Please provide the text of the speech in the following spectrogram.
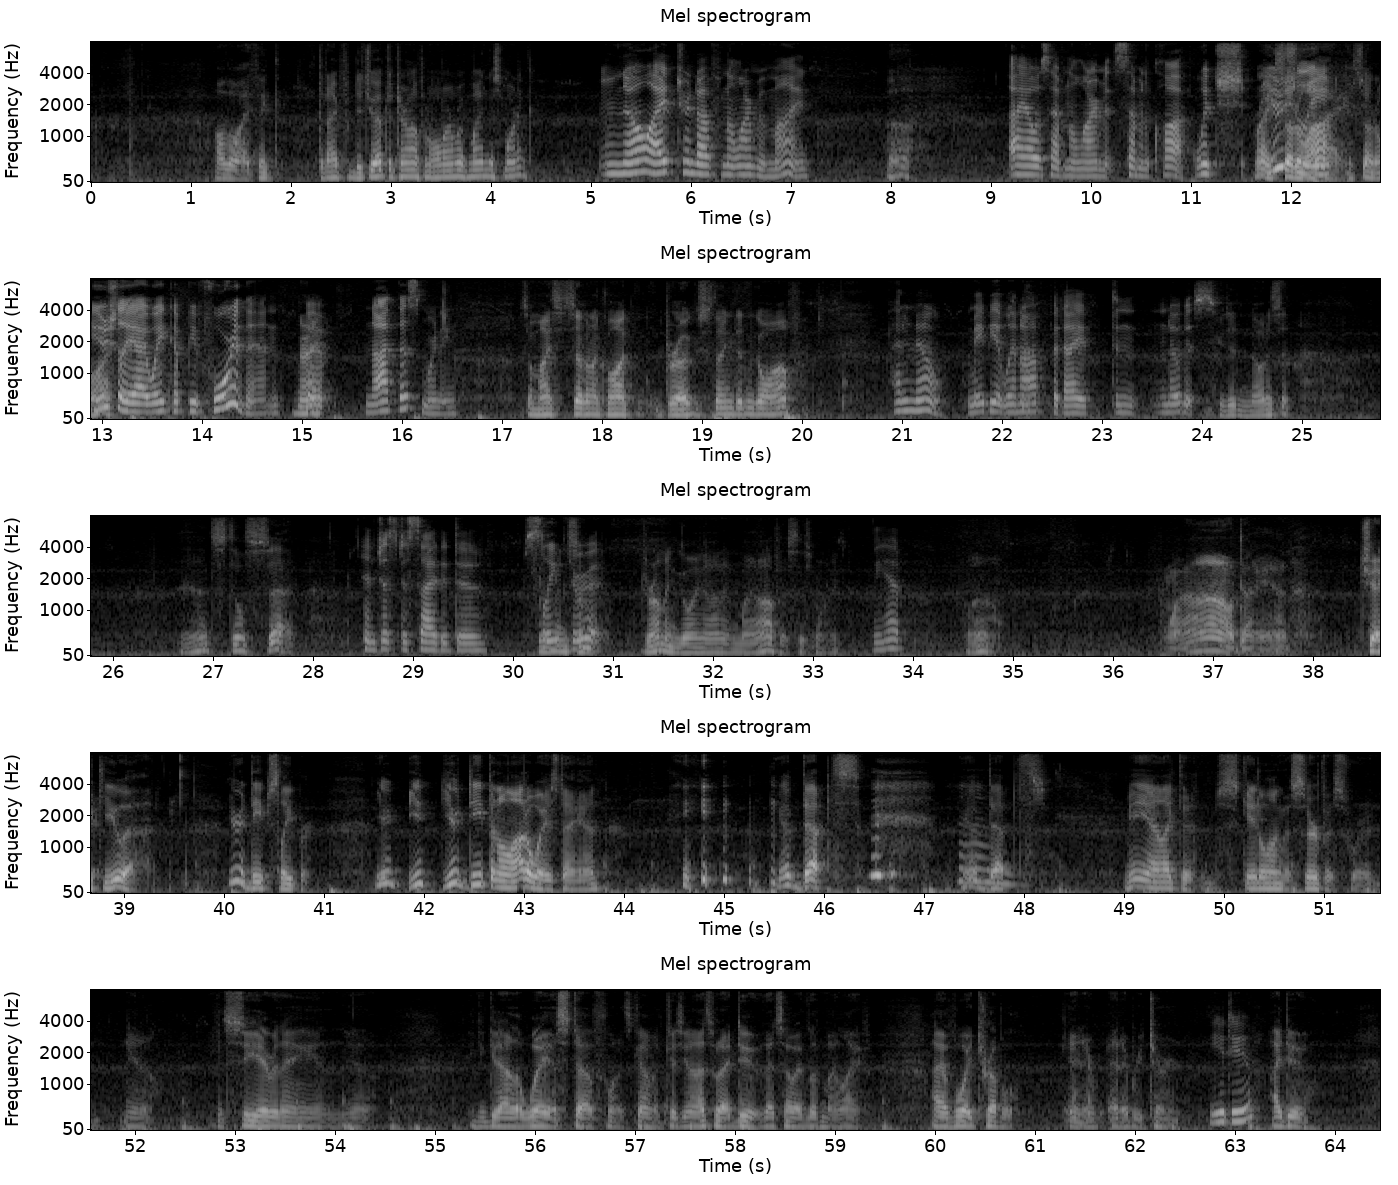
Although I think, did I? Did you have to turn off an alarm of mine this morning? No, I turned off an alarm of mine. Oh, I always have an alarm at seven o'clock, which right. usually so do I. So do I. usually I wake up before then, Right. but not this morning. So my seven o'clock drugs thing didn't go off. I don't know. Maybe it went off, but I didn't notice You didn't notice it. Yeah, it's still set. and just decided to sleep through some- it. Drumming going on in my office this morning. Yep. Wow. Wow, Diane. Check you out. You're a deep sleeper. You're you you're deep in a lot of ways, Diane. you have depths. You have um. depths. Me, I like to skate along the surface where you know you can see everything and you know you can get out of the way of stuff when it's coming because you know that's what I do. That's how I live my life. I avoid trouble in, ev- at every turn. You do? I do.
